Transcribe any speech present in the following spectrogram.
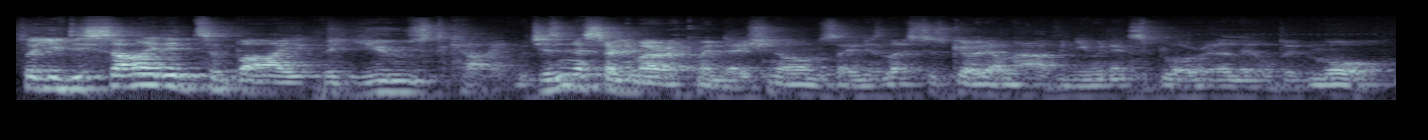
So you've decided to buy a used kite, which isn't necessarily my recommendation. All I'm saying is let's just go down that avenue and explore it a little bit more.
